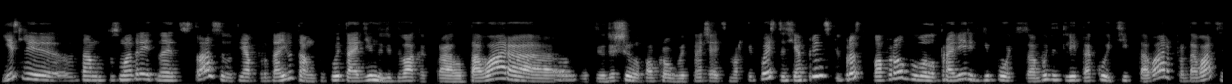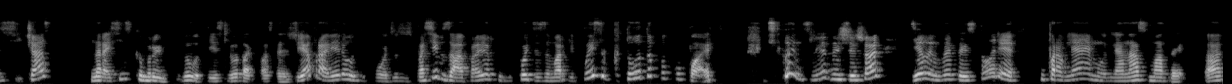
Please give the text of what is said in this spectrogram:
Если э, там посмотреть на эту ситуацию, вот я продаю там какой-то один или два, как правило, товара, вот, решила попробовать начать с маркетплейса, то есть я, в принципе, просто попробовала проверить гипотезу, а будет ли такой тип товара продаваться сейчас на российском рынке. Ну вот если вот так поставить. Я проверила гипотезу. Спасибо за проверку гипотезы маркетплейса. Кто-то покупает. Делаем следующий шаг. Делаем в этой истории управляемую для нас модель. Да?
